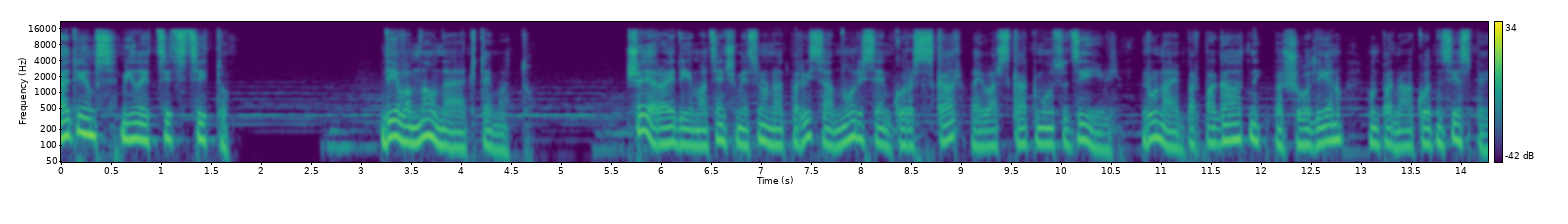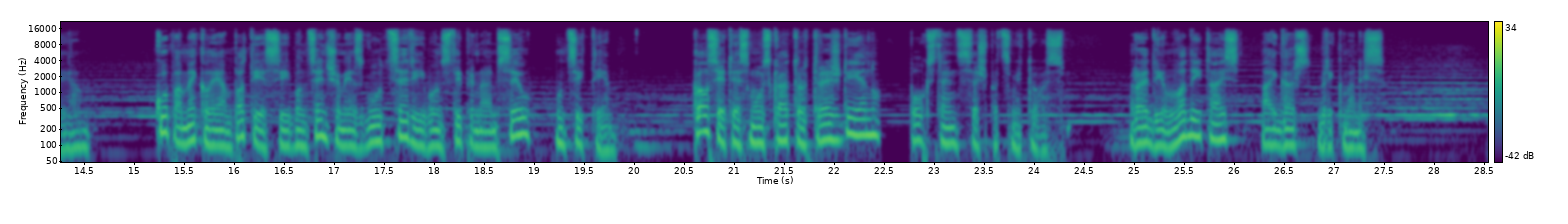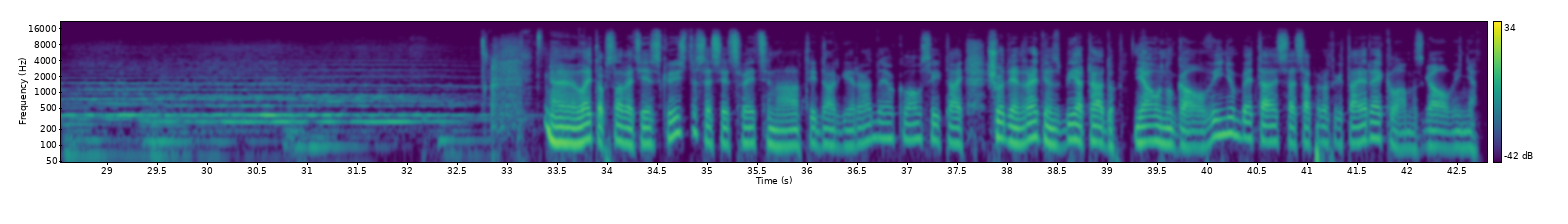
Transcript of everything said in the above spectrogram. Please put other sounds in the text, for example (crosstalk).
Raidījums mīlēt cits citu. Dievam nav nērtu tematu. Šajā raidījumā cenšamies runāt par visām norisēm, kuras skar vai var skart mūsu dzīvi. Runājam par pagātni, par šodienu un par nākotnes iespējām. Kopā meklējam patiesību un cenšamies gūt cerību un stiprinājumu sev un citiem. Klausieties mūsu katru trešdienu, pulkstens 16. Raidījuma vadītājs Aigars Brikmanis. Lai top slavēts Jēzus Kristus, esiet sveicināti, darbie radioklausītāji. Šodien raidījums bija ar tādu jaunu galviņu, bet es saprotu, ka tā ir reklāmas galviņa.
